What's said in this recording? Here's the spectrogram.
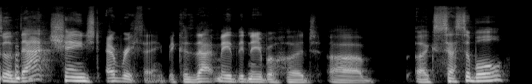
So that changed everything because that made the neighborhood uh, accessible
